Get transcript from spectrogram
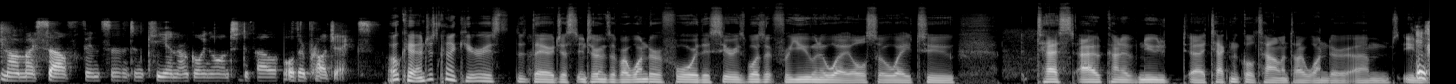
now myself, Vincent, and Cian are going on to develop other projects. Okay, I'm just kind of curious there, just in terms of, I wonder for this series, was it for you in a way also a way to test out kind of new uh, technical talent i wonder um, you know. it,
